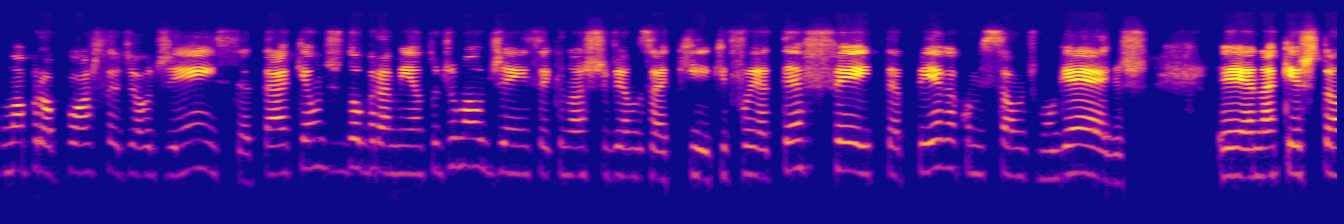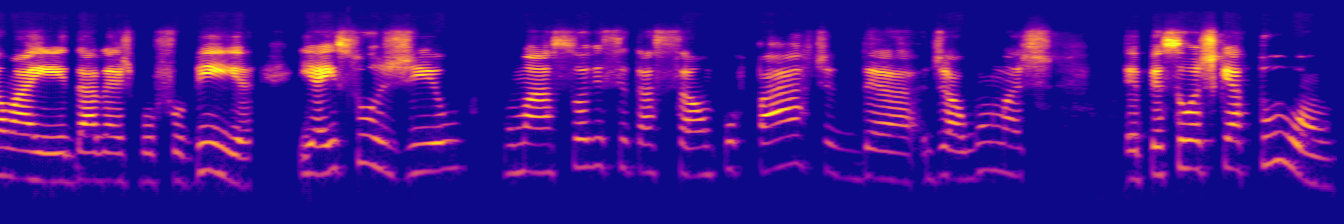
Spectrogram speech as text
uma proposta de audiência, tá? que é um desdobramento de uma audiência que nós tivemos aqui, que foi até feita pela Comissão de Mulheres, é, na questão aí da lesbofobia, e aí surgiu uma solicitação por parte de, de algumas é, pessoas que atuam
